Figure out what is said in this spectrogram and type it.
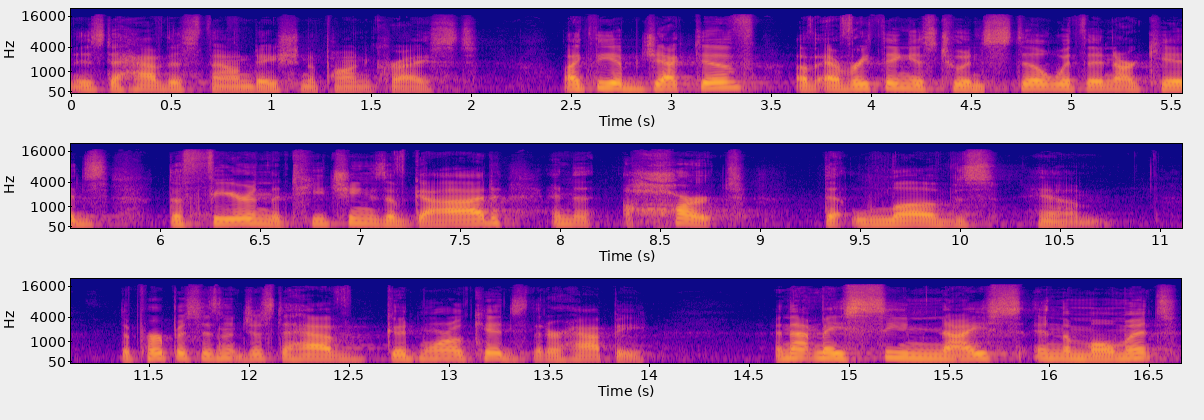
is to have this foundation upon Christ. Like the objective of everything is to instill within our kids the fear and the teachings of God and the heart that loves him. The purpose isn't just to have good moral kids that are happy. And that may seem nice in the moment,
